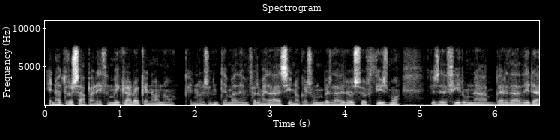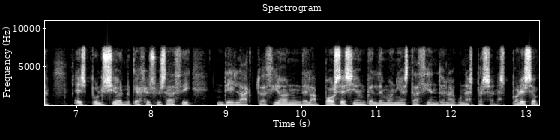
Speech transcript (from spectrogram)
En otros aparece muy claro que no, no, que no es un tema de enfermedad, sino que es un verdadero exorcismo, es decir, una verdadera expulsión que Jesús hace de la actuación, de la posesión que el demonio está haciendo en algunas personas. Por eso,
